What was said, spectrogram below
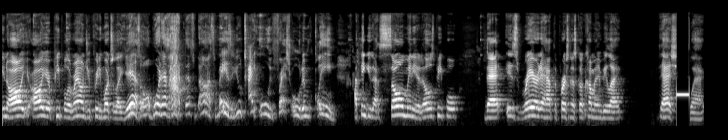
you know, all your all your people around you pretty much are like, yes, oh boy, that's hot. That's oh, it's amazing. You tight, ooh, you fresh, ooh, them clean. I think you got so many of those people that it's rare to have the person that's gonna come in and be like, that's whack.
